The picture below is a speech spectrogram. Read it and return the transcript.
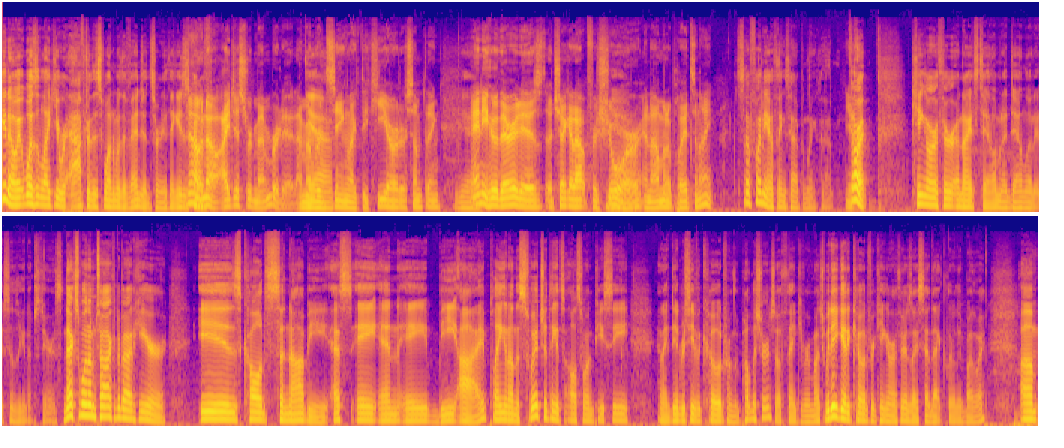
you know, it wasn't like you were after this one with a vengeance or anything. It just No, kind of, no, I just remembered it. I remembered Yeah. seeing like the key art or something. Yeah. Anywho, there it is. Uh, check it out for sure, and I'm gonna play it tonight. So funny how things happen like that. Yeah. All right. King Arthur, A Knight's Tale. I'm going to download it as soon as I get upstairs. Next one I'm talking about here is called Sanabi, S A N A B I. Playing it on the Switch. I think it's also on PC. And I did receive a code from the publisher, so thank you very much. We did get a code for King Arthur, as I said that clearly, by the way. Um,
